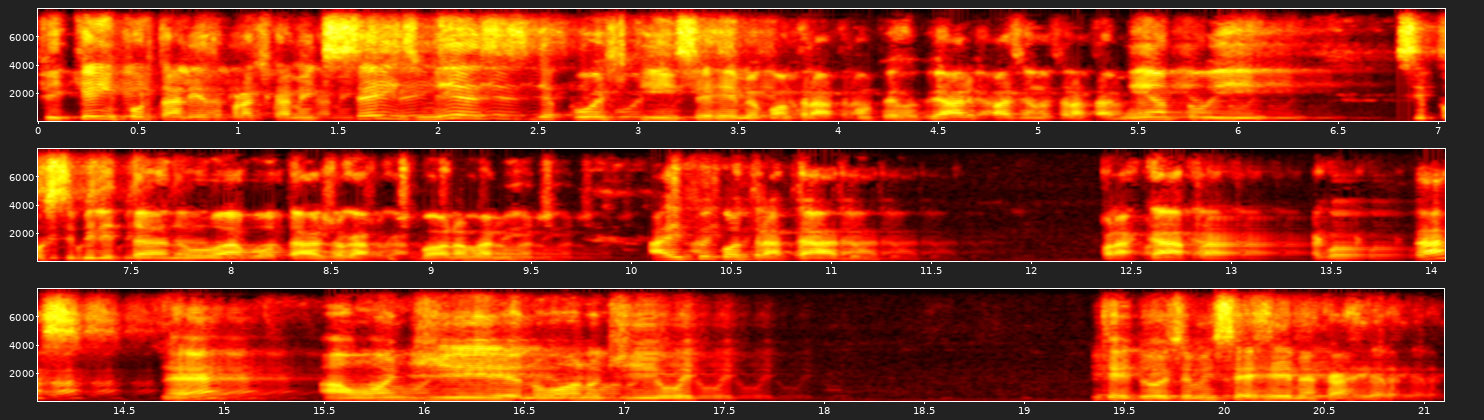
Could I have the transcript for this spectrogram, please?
Fiquei em Fortaleza praticamente seis meses depois que encerrei meu contrato com o Ferroviário, fazendo tratamento e se possibilitando a voltar a jogar futebol novamente. Aí fui contratado para cá, para Goiás, né? Aonde no ano de 82 eu me encerrei minha carreira.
